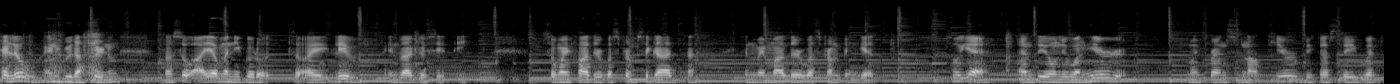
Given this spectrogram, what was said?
Hello and good afternoon. Uh, So I am an Igorot. So I live in Baguio City. So my father was from Sagada and my mother was from Benguet. So yeah, I'm the only one here. My friends not here because they went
